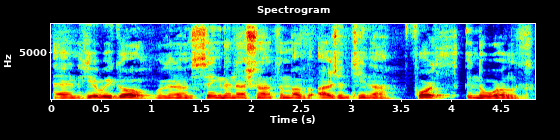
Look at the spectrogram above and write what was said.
And here we go. We're going to sing the national anthem of Argentina, fourth in the world.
